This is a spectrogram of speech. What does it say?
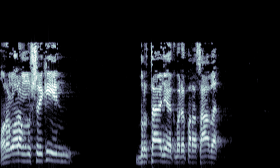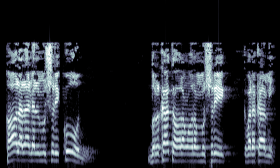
orang-orang musyrikin bertanya kepada para sahabat Qala lana al-musyrikun. Berkata orang-orang musyrik kepada kami.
